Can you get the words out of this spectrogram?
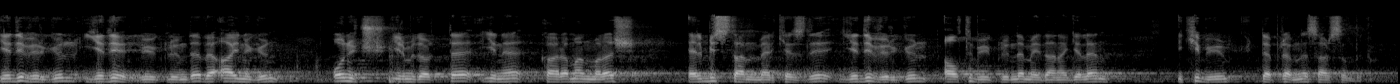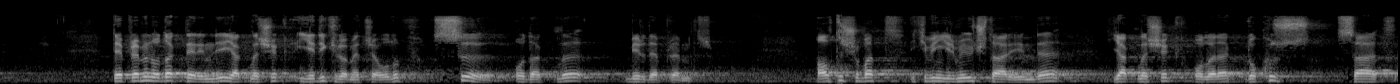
7,7 büyüklüğünde ve aynı gün 13.24'te yine Kahramanmaraş Elbistan merkezli 7,6 büyüklüğünde meydana gelen iki büyük depremle sarsıldık. Depremin odak derinliği yaklaşık 7 kilometre olup sığ odaklı bir depremdir. 6 Şubat 2023 tarihinde yaklaşık olarak 9 saat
